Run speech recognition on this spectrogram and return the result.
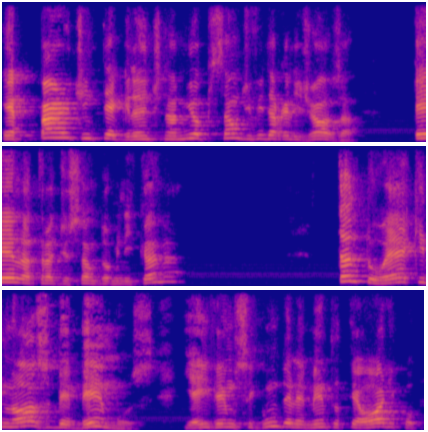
é parte integrante na minha opção de vida religiosa pela tradição dominicana tanto é que nós bebemos, e aí vem um segundo elemento teórico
